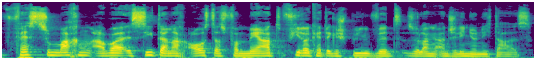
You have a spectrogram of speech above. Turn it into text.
festzumachen, aber es sieht danach aus, dass vermehrt Viererkette gespielt wird, solange Angelino nicht da ist.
